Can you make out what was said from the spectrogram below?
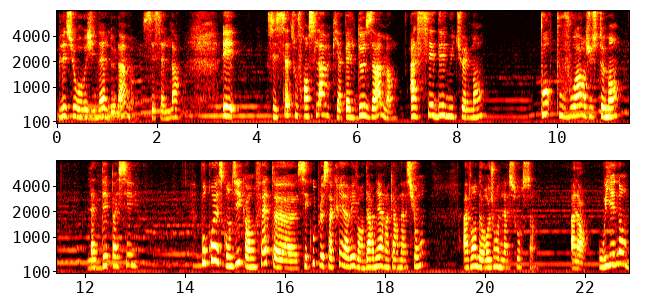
blessure originelle de l'âme, c'est celle-là. Et c'est cette souffrance-là qui appelle deux âmes à s'aider mutuellement pour pouvoir justement la dépasser. Pourquoi est-ce qu'on dit qu'en fait euh, ces couples sacrés arrivent en dernière incarnation avant de rejoindre la source? Alors, oui et non.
